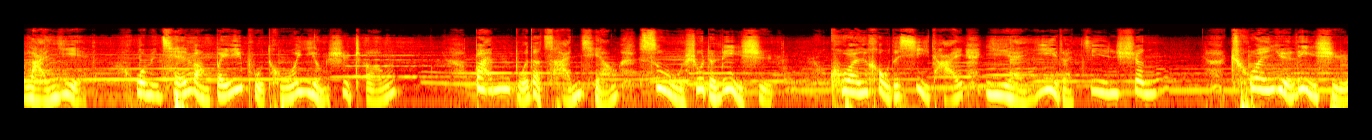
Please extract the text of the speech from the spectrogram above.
蓝夜。我们前往北普陀影视城，斑驳的残墙诉说着历史，宽厚的戏台演绎着今生。穿越历史，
